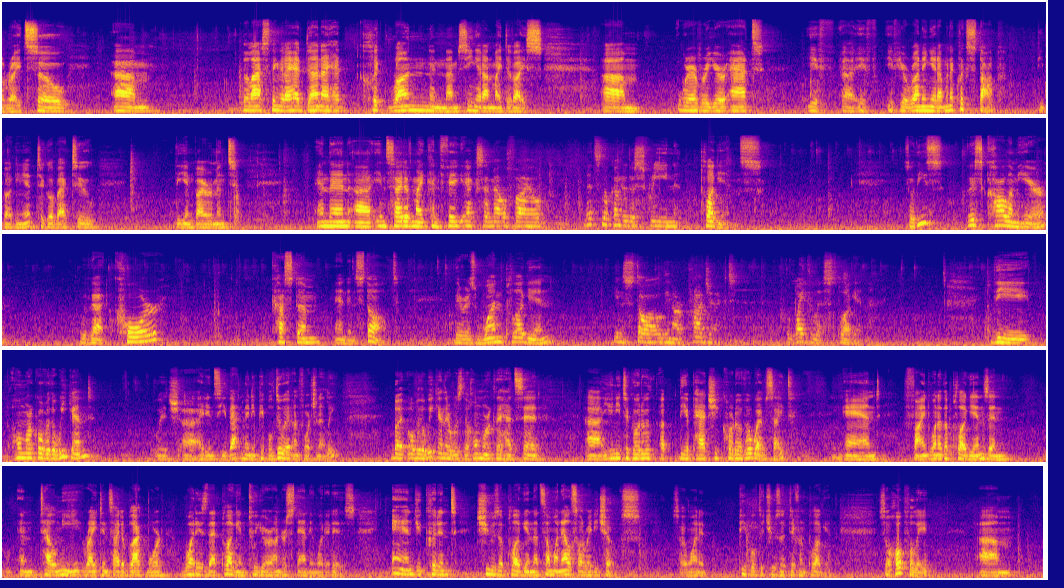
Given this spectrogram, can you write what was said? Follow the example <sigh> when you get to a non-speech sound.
All right, so um, the last thing that I had done, I had clicked run, and I'm seeing it on my device. Um, wherever you're at, if, uh, if, if you're running it, I'm going to click stop, debugging it, to go back to the environment. And then uh, inside of my config XML file, let's look under the screen plugins. So these, this column here, we've got core, custom, and installed. There is one plugin installed in our project, the whitelist plugin. The homework over the weekend, which uh, I didn't see that many people do it, unfortunately, but over the weekend there was the homework that had said uh, you need to go to the Apache Cordova website and find one of the plugins and and tell me right inside of Blackboard what is that plugin to your understanding what it is. And you couldn't choose a plugin that someone else already chose. So I wanted people to choose a different plugin. So hopefully, um,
